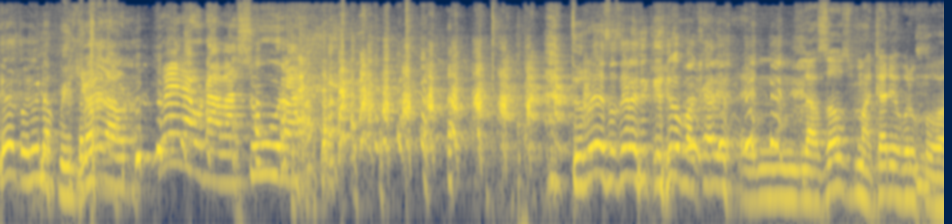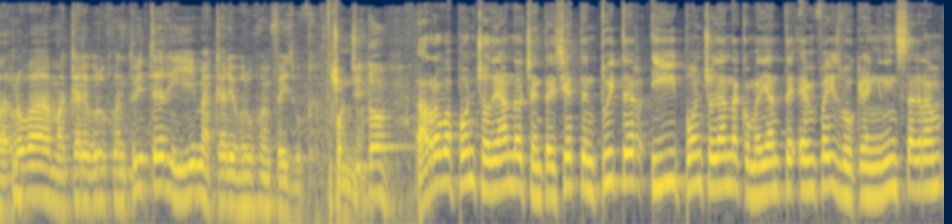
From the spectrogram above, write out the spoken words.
Ya soy una filtra. era, una basura. Tus redes sociales, mi querido Macario. En las dos, Macario Brujo, arroba Macario Brujo en Twitter y Macario Brujo en Facebook. Ponchito. Arroba Poncho de Anda 87 en Twitter y Poncho de Anda Comediante en Facebook. En Instagram,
